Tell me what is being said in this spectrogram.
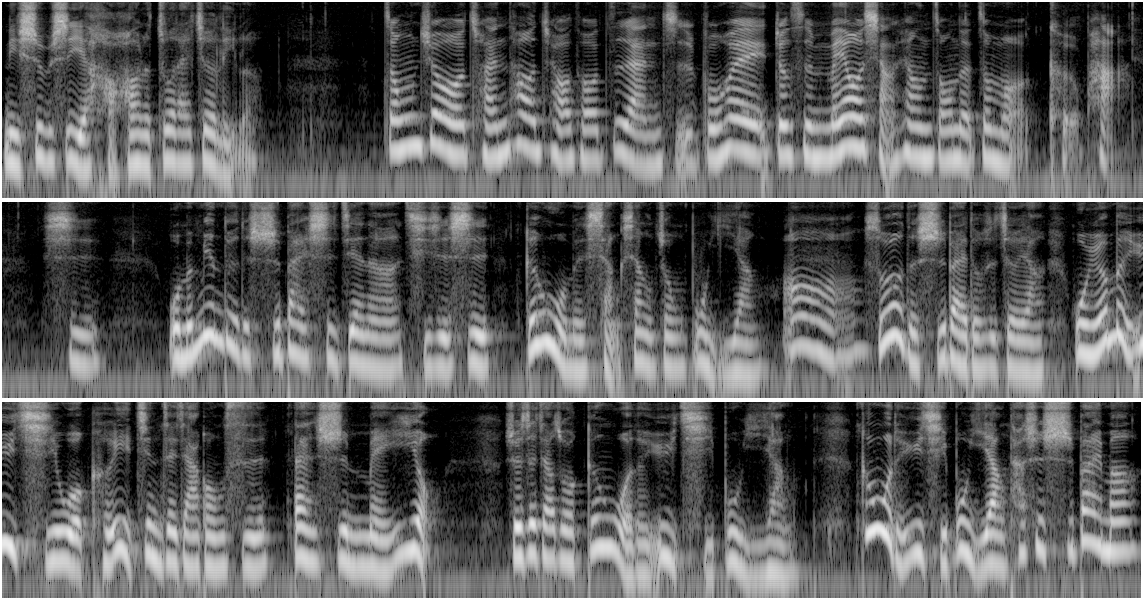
你是不是也好好的坐在这里了？终究船到桥头自然直，不会就是没有想象中的这么可怕。是我们面对的失败事件啊，其实是跟我们想象中不一样。哦，所有的失败都是这样。我原本预期我可以进这家公司，但是没有，所以这叫做跟我的预期不一样。跟我的预期不一样，它是失败吗？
